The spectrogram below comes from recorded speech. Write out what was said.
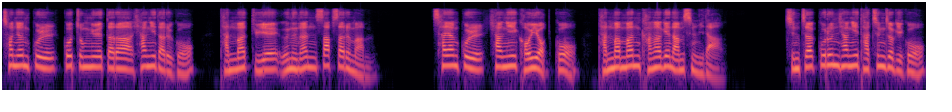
천연 꿀, 꽃 종류에 따라 향이 다르고 단맛 뒤에 은은한 쌉싸름함. 사양 꿀, 향이 거의 없고 단맛만 강하게 남습니다. 진짜 꿀은 향이 다층적이고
